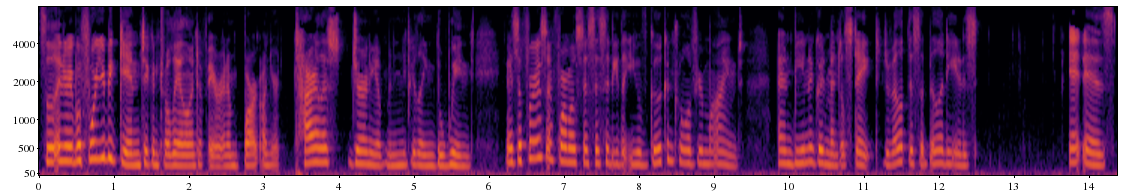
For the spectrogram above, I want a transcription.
So anyway, before you begin to control the element of air and embark on your tireless journey of manipulating the wind, it is a first and foremost necessity that you have good control of your mind and be in a good mental state. To develop this ability, it is it is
